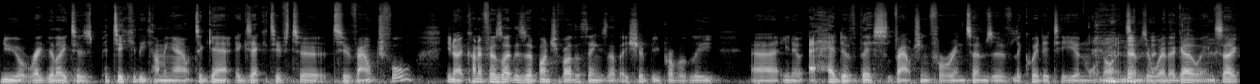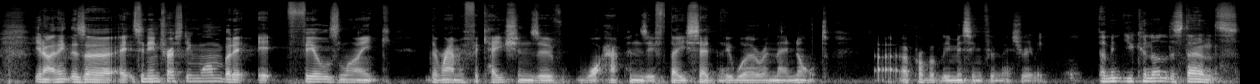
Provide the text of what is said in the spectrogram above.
New York regulators particularly coming out to get executives to to vouch for. You know, it kind of feels like there's a bunch of other things that they should be probably uh, you know ahead of this vouching for in terms of liquidity and whatnot in terms of where they're going. So you know, I think there's a it's an interesting one, but it it feels like the ramifications of what happens if they said they were and they're not uh, are probably missing from this really. I mean, you can understand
